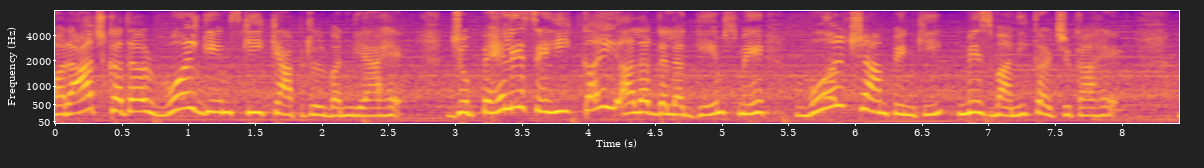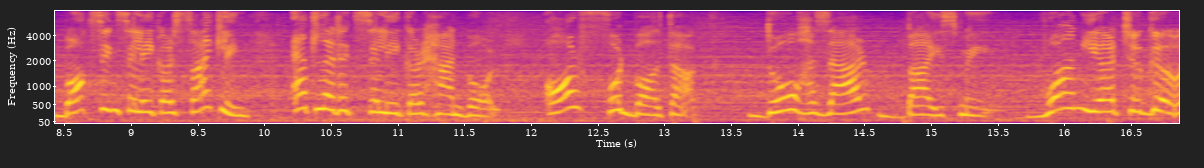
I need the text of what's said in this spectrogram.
और आज कतर वर्ल्ड गेम्स की कैपिटल बन गया है, जो पहले से ही कई अलग अलग गेम्स में वर्ल्ड चैंपियन की मेजबानी कर चुका है। बॉक्सिंग से लेकर साइकिलिंग एथलेटिक्स से लेकर हैंडबॉल और फुटबॉल तक 2022 में one year to go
